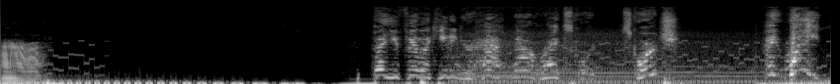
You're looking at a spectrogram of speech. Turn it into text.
Hmm. Bet you feel like eating your hat now, right, Scorch? Scorch? Hey, wait!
